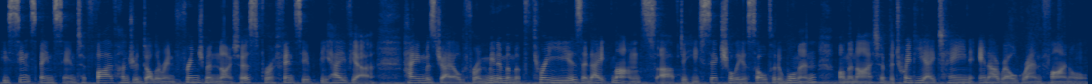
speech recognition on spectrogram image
He's since been sent a $500 infringement notice for offensive behaviour. Hayne was jailed for a minimum of three years and eight months after he sexually assaulted a woman on the night of the 2018 NRL Grand Final.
